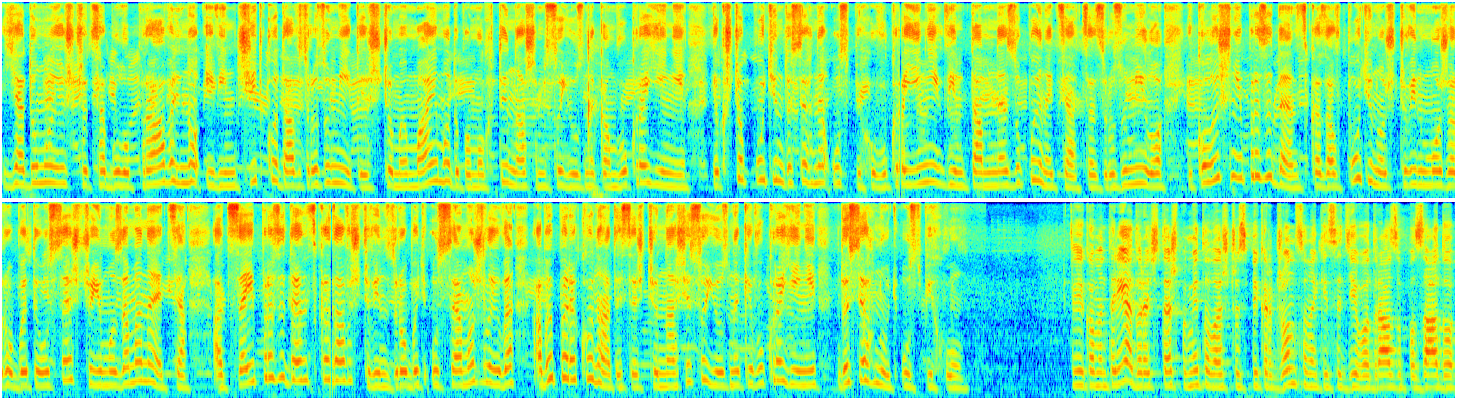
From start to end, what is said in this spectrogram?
Я думаю, що це було правильно, і він чітко дав зрозуміти, що ми маємо допомогти нашим союзникам в Україні. Якщо Путін досягне успіху в Україні, він там не зупиниться. Це зрозуміло. І колишній президент сказав Путіну, що він може робити усе, що йому заманеться. А цей президент сказав, що він зробить усе можливе, аби переконатися, що наші союзники в Україні досягнуть успіху. Твої коментарі. Я, до речі, теж помітила, що спікер Джонсон, який сидів одразу позаду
